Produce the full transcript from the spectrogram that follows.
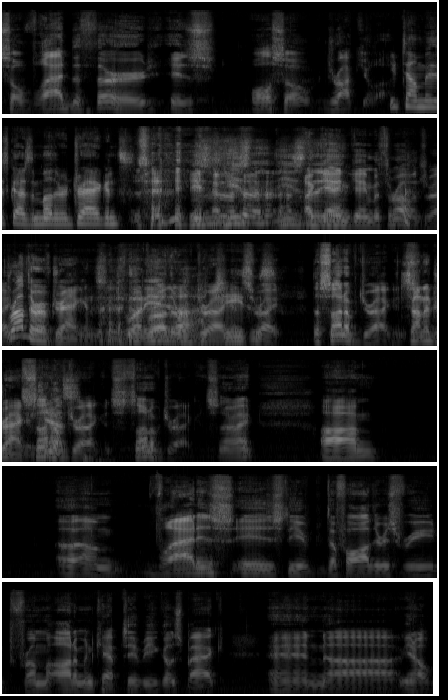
So Vlad the Third is also Dracula. You tell me this guy's the mother of dragons? He's, he's, he's the Again, Game of Thrones, right? brother of dragons is what he Brother is. of Ah, dragons, Jesus. right? The son of dragons. Son of dragons. Son yes. of dragons. Son of dragons. All right. Um, um, Vlad is is the the father is freed from Ottoman captivity. He goes back and uh, you know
